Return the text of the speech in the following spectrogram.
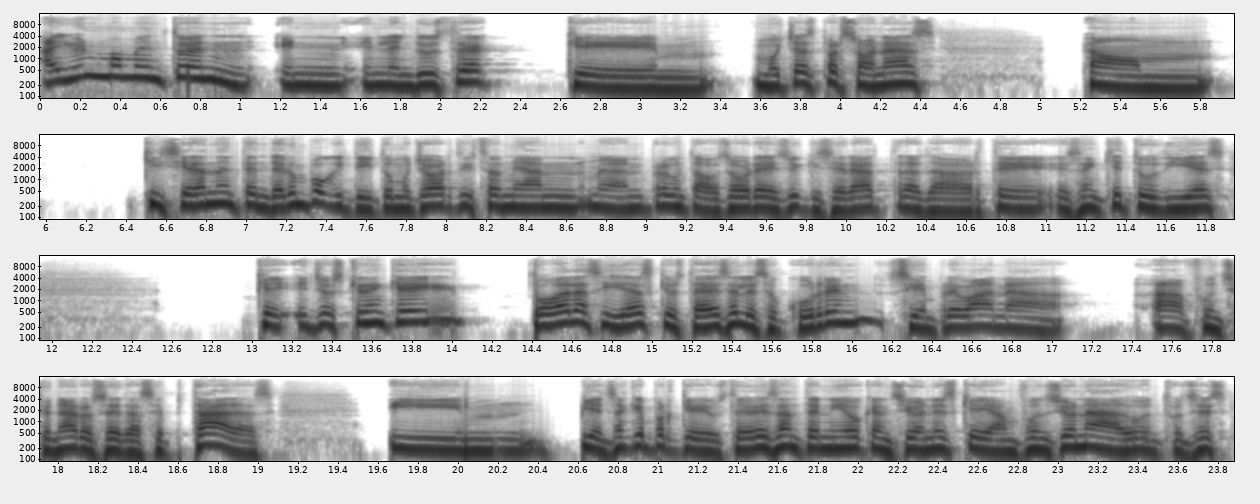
Hay un momento en, en, la industria que mm, muchas personas um, quisieran entender un poquitito, muchos artistas me han, me han preguntado sobre eso y quisiera trasladarte esa inquietud es que ellos creen que todas las ideas que a ustedes se les ocurren siempre van a, a funcionar o ser aceptadas. Y mm, piensan que porque ustedes han tenido canciones que han funcionado, entonces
